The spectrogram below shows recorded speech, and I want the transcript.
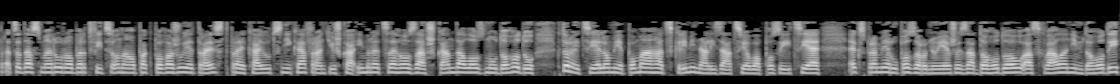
Predseda Smeru Robert Fico naopak považuje trest pre kajúcnika Františka Imreceho za škandalóznu dohodu, ktorej cieľom je pomáhať s kriminalizáciou opozície. Expremier upozorňuje, že za dohodou a schválením dohody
